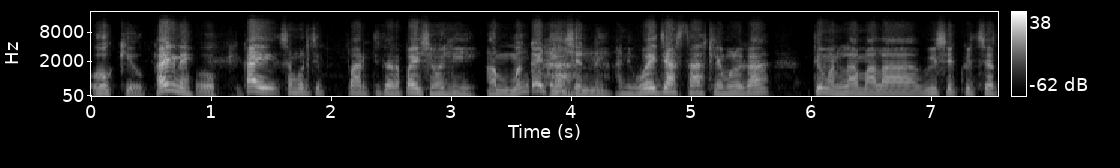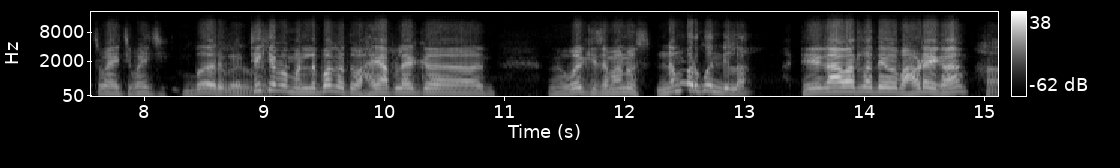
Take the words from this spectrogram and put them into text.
Okay okay. की नाही? ओके. काय समोरची पार्टी जरा पैशावाली आहे. हा मग काय हा. टेन्शन नाही. आणि वय जास्त असल्यामुळे का ते म्हणला मला वीस एकवीसच्याच वयाची पाहिजे. बरं बरं ठीक आहे बा म्हणलं बघतो हाय आपला एक अं, ओळखीचा माणूस. नंबर कोण दिला? ते गावातला ते भावडा आहे का? हा.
